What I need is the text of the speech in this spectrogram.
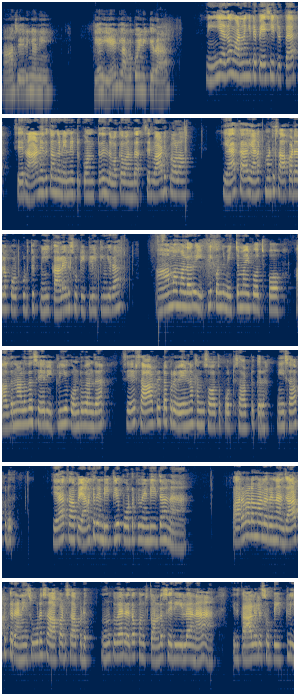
ஆ சரிங்க நீ. ஏன் ஏன்டி அங்கே போய் நிற்கிற நீ ஏதோ அண்ணன்கிட்ட பேசிட்டு இருப்ப. சரி நான் எதுக்கு அங்க நின்னுட்டு கொண்டு இந்த பக்கம் வந்தேன் சரி வாடி போலாம். ஏக்கா எனக்கு மட்டும் சாப்பாடெல்லாம் போட்டு கொடுத்துட்டு நீ காலையில சுட்டு இட்லி திங்கிற ஆமா மலர் இட்லி கொஞ்சம் மிச்சமாயி போச்சு போ அதனாலதான் சரி இட்லியை கொண்டு வந்தேன் சரி சாப்பிட்டுட்டு அப்புறம் வேணா கொஞ்சம் சோத்து போட்டு சாப்பிட்டுக்கிறேன் நீ சாப்பிடு ஏக்கா அப்ப எனக்கு ரெண்டு இட்லியை போட்டுக்க வேண்டியதுதானே பரவாயில்ல மலர் நான் சாப்பிட்டுக்கிறேன் நீ சூட சாப்பாடு சாப்பிடு உனக்கு வேற ஏதோ கொஞ்சம் தொண்டை சரியில்லைண்ணே இது காலையில சுட்ட இட்லி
